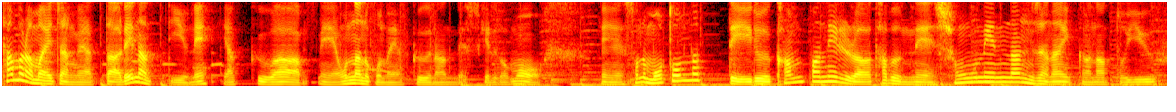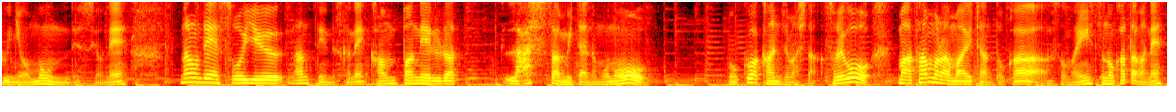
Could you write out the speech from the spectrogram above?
田村舞ちゃんがやったレナっていうね、役は、えー、女の子の役なんですけれども、えー、その元になっているカンパネルラは多分ね、少年なんじゃないかなというふうに思うんですよね。なので、そういう、なんて言うんですかね、カンパネルラらしさみたいなものを僕は感じました。それを、まあ、田村舞ちゃんとか、その演出の方がね、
